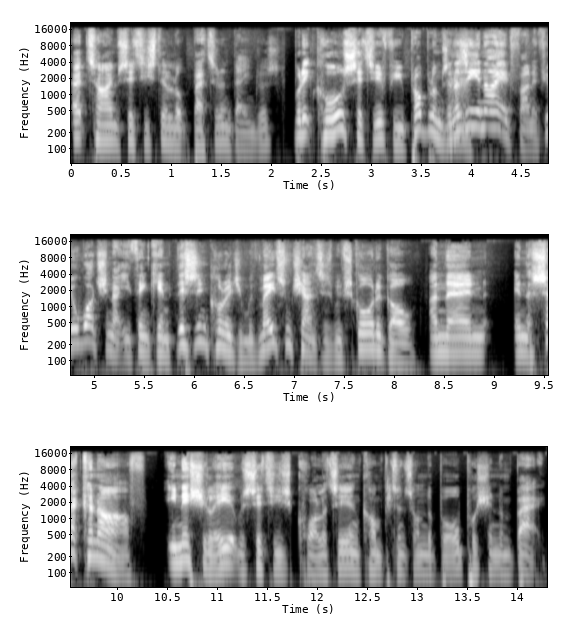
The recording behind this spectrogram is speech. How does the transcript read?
at times City still looked better and dangerous, but it caused City a few problems. And as a mm. United fan, if you're watching that, you're thinking this is encouraging. We've made some chances, we've scored a goal, and then in the second half. Initially, it was City's quality and competence on the ball pushing them back.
